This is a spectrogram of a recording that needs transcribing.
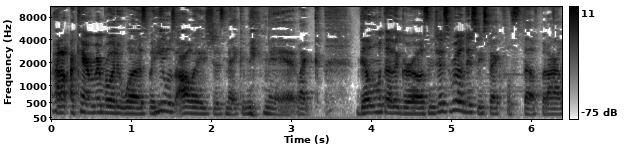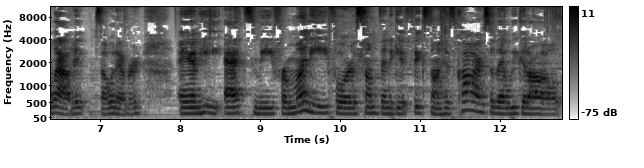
I don't I can't remember what it was, but he was always just making me mad, like dealing with other girls and just real disrespectful stuff, but I allowed it, so whatever. And he asked me for money for something to get fixed on his car so that we could all,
